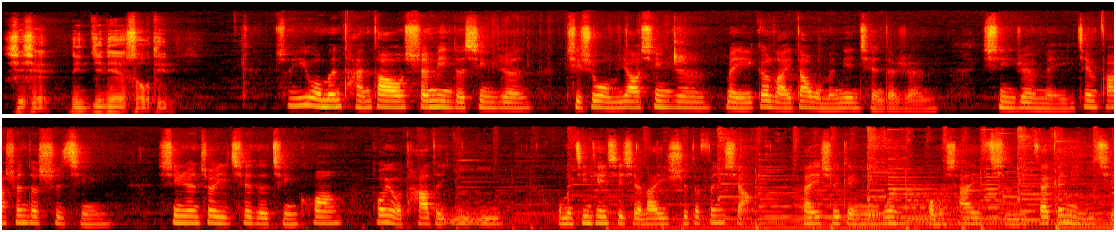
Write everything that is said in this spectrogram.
谢谢您今天的收听。所以，我们谈到生命的信任，其实我们要信任每一个来到我们面前的人，信任每一件发生的事情，信任这一切的情况都有它的意义。我们今天谢谢赖医师的分享，赖医师给您问，我们下一期再跟你一起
